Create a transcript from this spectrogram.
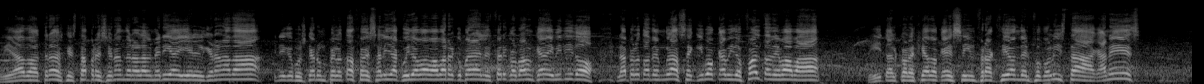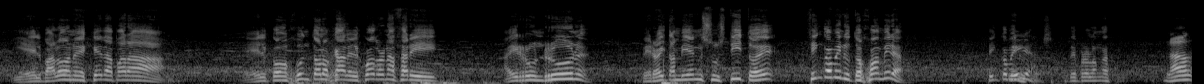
Cuidado atrás que está presionando al Almería y el Granada tiene que buscar un pelotazo de salida. Cuidado, Baba va a recuperar el esférico. El balón que ha dividido la pelota de Onglas. Se equivoca, ha habido falta de Baba. Quita el colegiado que es infracción del futbolista ganés. Y el balón queda para el conjunto local, el cuadro nazarí. Hay run run, pero hay también sustito, ¿eh? Cinco minutos, Juan, mira. Cinco Mira. minutos de prolongación. La,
